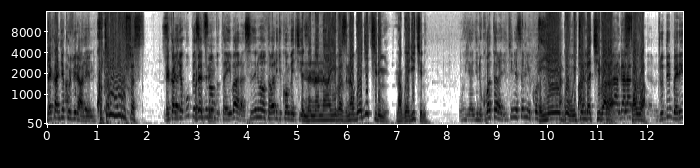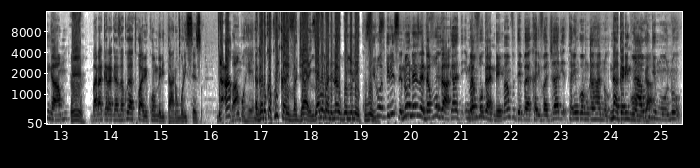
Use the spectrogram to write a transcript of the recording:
Reka njye- kuri biriya Afite- bintu. kutabimurusha se Reka njye- Kupe sinzi impamvu utayibara. Sinzi n'impamvu utabara igikombe cyiza. Na- na- nayibaze ntabwo yagikinnye ntabwo yagikinnye nyine kuba ataragikinye se ni ikosa yego icyo ndakibara. Sawa. Judy bellingham Mm. baragaragaza ko yatwaye ibikombe bitanu muri sezo. Ah, bamuhembye. Agaruka kuri karivajari njyabo bandi ntabwo nkeneye si kubumva rodirisi none ndavuga impamvu- ndavuga nde? Impamvu deba ya karivajari atari ngombwa hano. Ntabwo ari ngombwa. nta wundi muntu.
